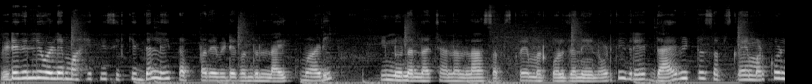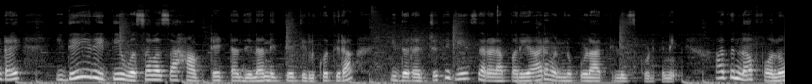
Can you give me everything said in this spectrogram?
ವಿಡಿಯೋದಲ್ಲಿ ಒಳ್ಳೆ ಮಾಹಿತಿ ಸಿಕ್ಕಿದ್ದಲ್ಲಿ ತಪ್ಪದೆ ವಿಡಿಯೋಗೊಂದು ಲೈಕ್ ಮಾಡಿ ಇನ್ನು ನನ್ನ ಚಾನಲ್ನ ಸಬ್ಸ್ಕ್ರೈಬ್ ಮಾಡ್ಕೊಳ್ದೇ ನೋಡ್ತಿದ್ರೆ ದಯವಿಟ್ಟು ಸಬ್ಸ್ಕ್ರೈಬ್ ಮಾಡಿಕೊಂಡ್ರೆ ಇದೇ ರೀತಿ ಹೊಸ ಹೊಸ ಅಪ್ಡೇಟ್ನ ದಿನನಿತ್ಯ ತಿಳ್ಕೊತೀರಾ? ಇದರ ಜೊತೆಗೆ ಸರಳ ಪರಿಹಾರವನ್ನು ಕೂಡ ತಿಳಿಸ್ಕೊಡ್ತೀನಿ. ಅದನ್ನು ಫಾಲೋ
